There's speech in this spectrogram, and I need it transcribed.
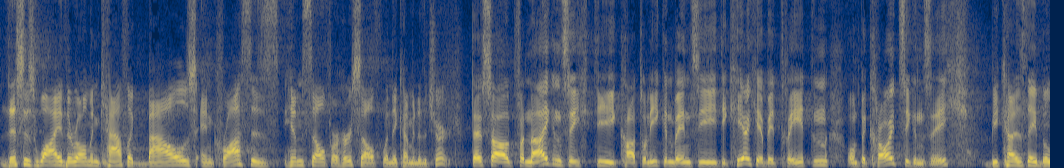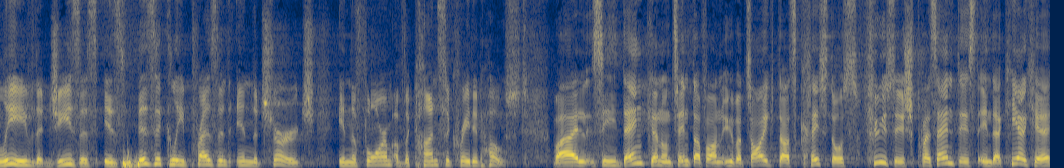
This is why the Roman Catholic bows and crosses himself or herself when they come into the church. Deshalb verneigen sich die Katholiken, wenn sie die Kirche betreten und bekreuzigen sich, because they believe that Jesus is physically present in the church in the form of the consecrated host. weil sie denken und sind davon überzeugt, dass Christus physisch präsent ist in der Kirche,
